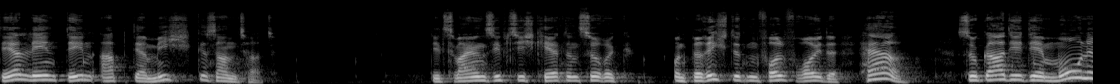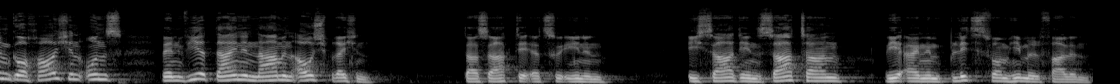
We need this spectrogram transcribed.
der lehnt den ab, der mich gesandt hat. Die 72 kehrten zurück und berichteten voll Freude, Herr, sogar die Dämonen gehorchen uns, wenn wir deinen Namen aussprechen. Da sagte er zu ihnen, ich sah den Satan wie einen Blitz vom Himmel fallen.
